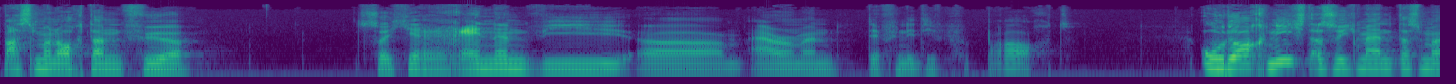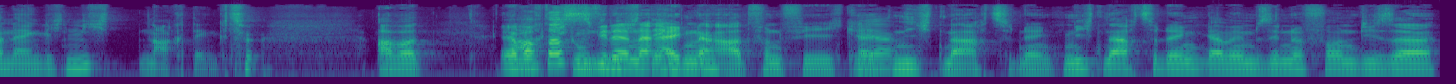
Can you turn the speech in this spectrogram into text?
was man auch dann für solche Rennen wie ähm, Ironman definitiv braucht. Oder auch nicht. Also ich meine, dass man eigentlich nicht nachdenkt. Aber Ja, aber auch das ist Stunden wieder nicht eine eigene denken. Art von Fähigkeit, Ja. nicht nachzudenken. Nicht nachzudenken, aber im Sinne von dieser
